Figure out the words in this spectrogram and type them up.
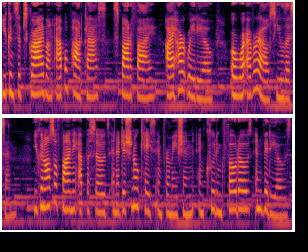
You can subscribe on Apple Podcasts, Spotify, iHeartRadio, or wherever else you listen. You can also find the episodes and additional case information, including photos and videos,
